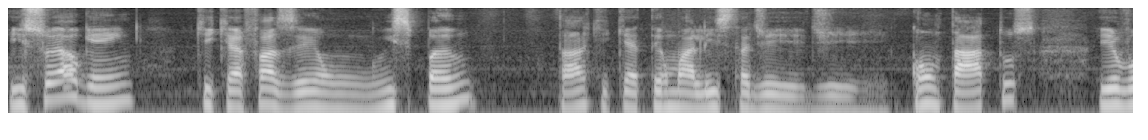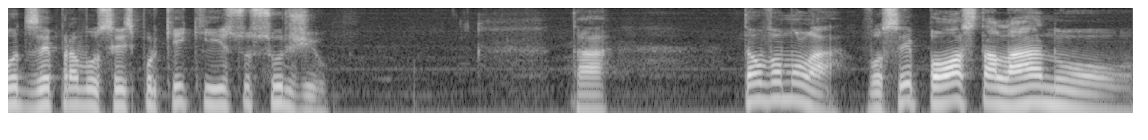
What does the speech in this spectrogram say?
Isso é alguém que quer fazer um spam tá? Que quer ter uma lista de, de contatos e eu vou dizer para vocês por que, que isso surgiu, tá? Então vamos lá. Você posta lá no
